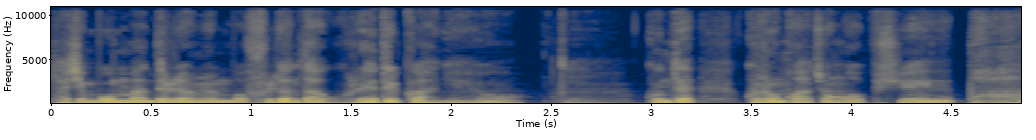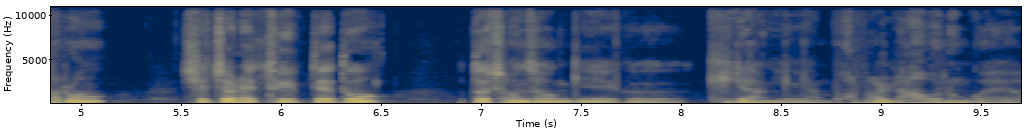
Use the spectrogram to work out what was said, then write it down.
다시 몸 만들려면 뭐 훈련도 하고 그래야 될 거 아니에요. 예. 근데 그런 과정 없이 바로 실전에 투입돼도 또 전성기의 그 기량이 그냥 펄펄 나오는 거예요.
